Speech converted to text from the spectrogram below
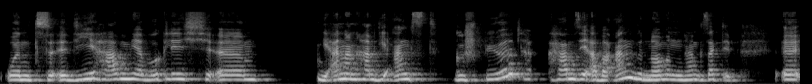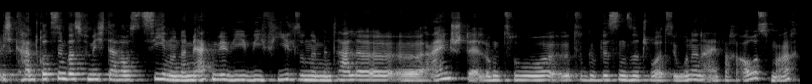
Und äh, die haben ja wirklich, ähm, die anderen haben die Angst gespürt, haben sie aber angenommen und haben gesagt, äh, ich kann trotzdem was für mich daraus ziehen. Und dann merken wir, wie, wie viel so eine mentale äh, Einstellung zu, äh, zu gewissen Situationen einfach ausmacht.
